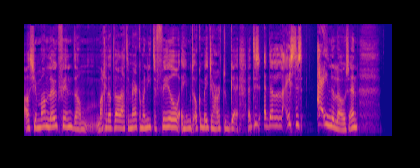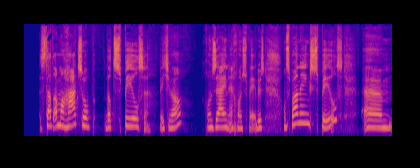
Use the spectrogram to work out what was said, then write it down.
als je man leuk vindt, dan mag je dat wel laten merken, maar niet te veel. En je moet ook een beetje hard to get. Het is, de lijst is eindeloos. En staat allemaal haaks op dat speelse. Weet je wel? Gewoon zijn en gewoon spelen. Dus ontspanning, speels. Ehm,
